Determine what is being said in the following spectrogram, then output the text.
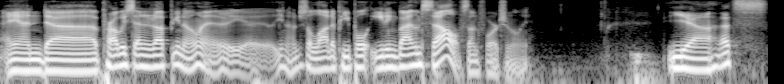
and uh, probably ended up you know uh, you know just a lot of people eating by themselves unfortunately. Yeah, that's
